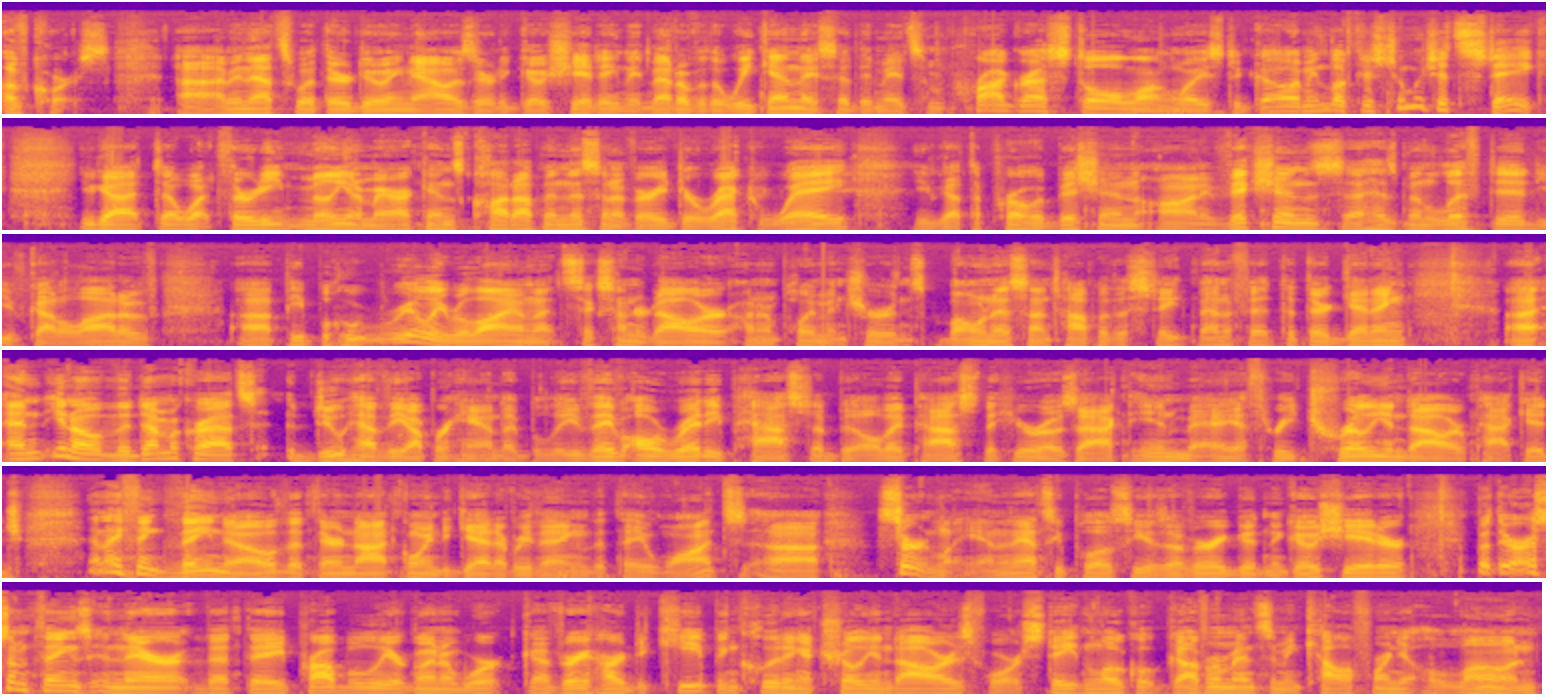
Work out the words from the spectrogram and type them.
Of course. Uh, I mean, that's what they're doing now is they're negotiating. They met over the weekend. They said they made some progress, still a long ways to go. I mean, look, there's too much at stake. You've got, uh, what, 30 million Americans caught up in this in a very direct way. You've got the prohibition on evictions uh, has been lifted. You've got a lot of uh, people who really rely on that $600 unemployment insurance bonus on top of the state benefit that they're getting. Uh, and, you know, the Democrats do have the upper hand, I believe. They've already passed a bill. They passed the HEROES Act in May, a $3 trillion package. And I think they know that they're not going to get everything that they want, uh, certainly. And Nancy Pelosi is a very good negotiator. But there are some things in there that they probably are going to work uh, very hard to keep, including a trillion dollars for state and local governments. I mean, California alone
